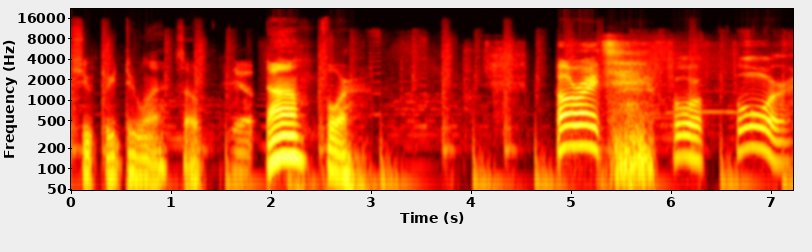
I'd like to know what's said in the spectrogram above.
shoot three, two, one. So, Yep. Dom, four. All right, for four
